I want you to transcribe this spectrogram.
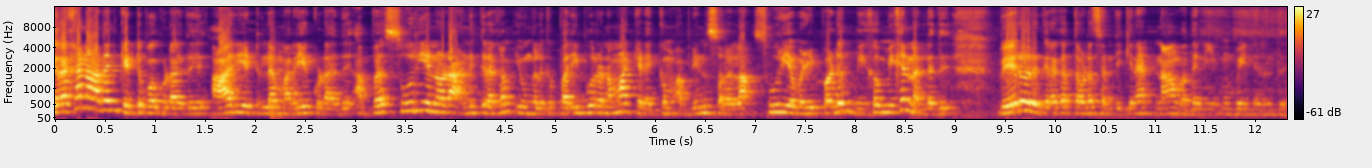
கிரகநாதன் கெட்டு போகக்கூடாது ஆறு எட்டில் மறையக்கூடாது. அப்போ சூரியனோட அனுகிரகம் இவங்களுக்கு பரிபூரணமாக கிடைக்கும் அப்படின்னு சொல்லலாம். சூரிய வழிபாடு மிக மிக நல்லது. வேறொரு கிரகத்தோட சந்திக்கிறேன். நான் வதனி மும்பையிலிருந்து.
